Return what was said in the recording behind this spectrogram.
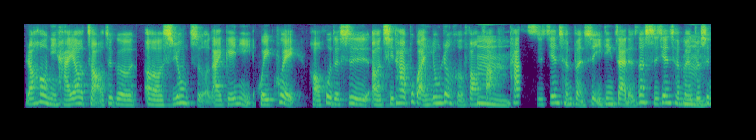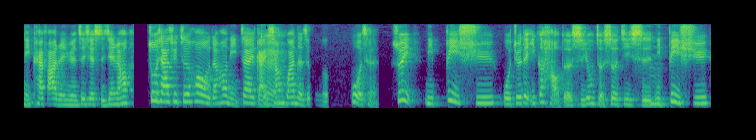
然后你还要找这个呃使用者来给你回馈，好，或者是呃其他，不管你用任何方法，嗯、它时间成本是一定在的。那时间成本就是你开发人员这些时间，然后做下去之后，然后你再改相关的这个过程。所以你必须，我觉得一个好的使用者设计师，嗯、你必须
